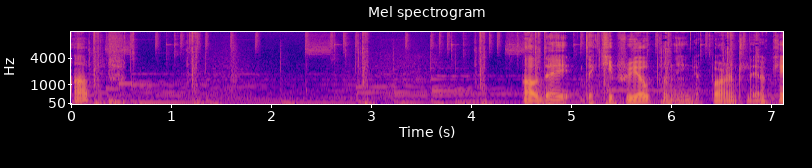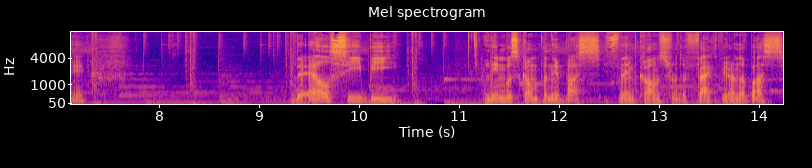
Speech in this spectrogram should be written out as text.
up. Oh, they, they keep reopening apparently, okay. The LCB, Limbus Company Bus. Its name comes from the fact we're on a bus.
